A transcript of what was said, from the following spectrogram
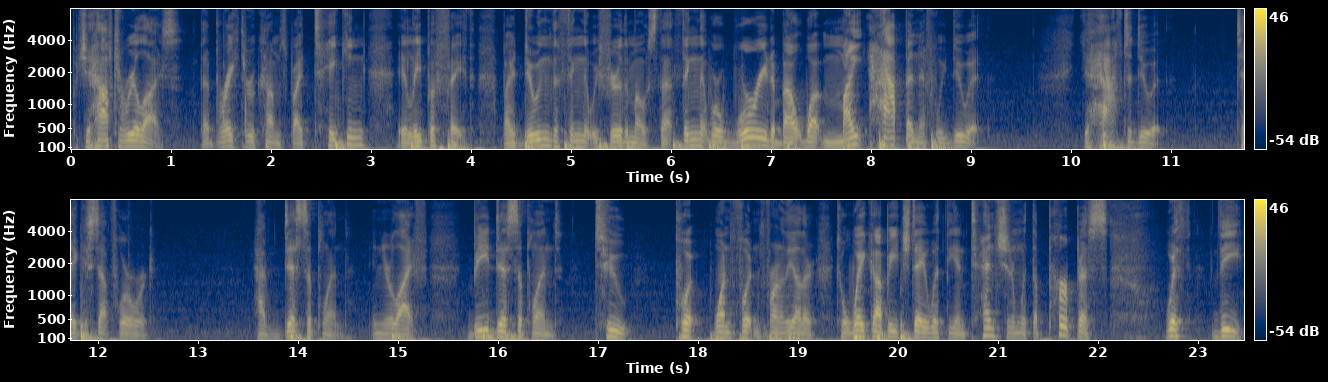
But you have to realize that breakthrough comes by taking a leap of faith, by doing the thing that we fear the most, that thing that we're worried about what might happen if we do it. You have to do it. Take a step forward. Have discipline in your life. Be disciplined to put one foot in front of the other, to wake up each day with the intention, with the purpose, with the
